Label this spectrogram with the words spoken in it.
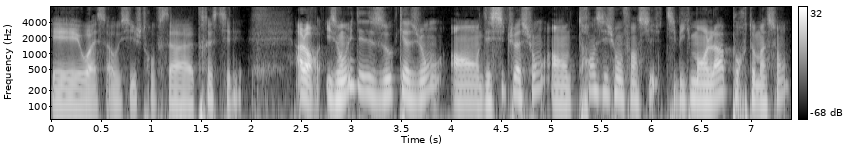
Et ouais, ça aussi, je trouve ça très stylé. Alors, ils ont eu des occasions, en, des situations en transition offensive, typiquement là pour Thomasson,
